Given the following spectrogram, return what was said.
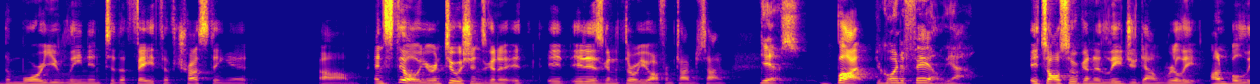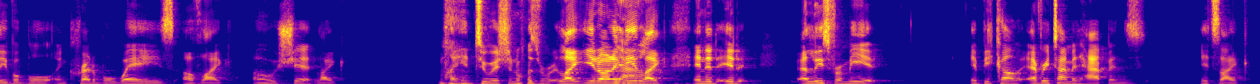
the more you lean into the faith of trusting it, um, and still your intuition's gonna it it, it is gonna throw you off from time to time, yes. but You're going to fail. Yeah, it's also going to lead you down really unbelievable, incredible ways of like, oh shit, like my intuition was like, you know what I mean? Like, and it, it, at least for me, it, it become every time it happens, it's like,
